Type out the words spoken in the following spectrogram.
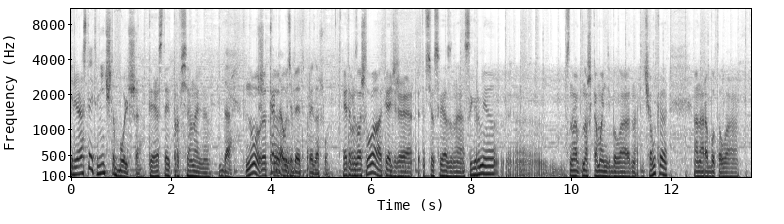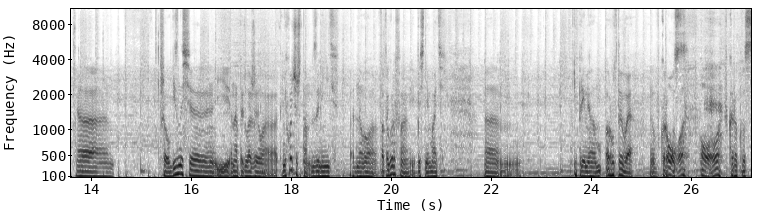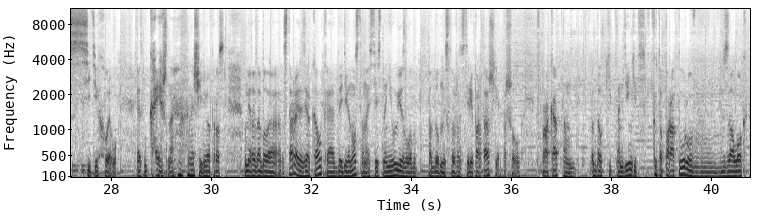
перерастает в нечто большее. перерастает профессионально. Да. Ну, это- Когда у тебя это произошло? Это произошло, опять же, это все связано с играми. Э, В нашей команде была одна девчонка, она работала э, в шоу-бизнесе, и она предложила, ты не хочешь там заменить одного фотографа и поснимать э, премиум РУ-ТВ в Крокус, в Крокус Сити Хойл. Я такой, конечно, вообще не вопрос. У меня тогда была старая зеркалка D90, она, естественно, не вывезла подобной сложности репортаж. Я пошел в прокат, там, отдал какие-то там деньги, какую-то аппаратуру в, в залог.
